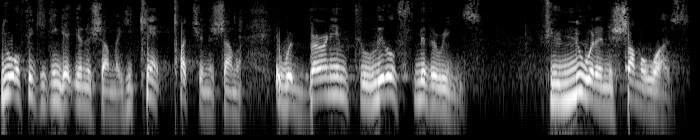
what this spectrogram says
You all think he can get your neshama. He can't touch your neshama. It would burn him to little smithereens if you knew what a neshama was.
